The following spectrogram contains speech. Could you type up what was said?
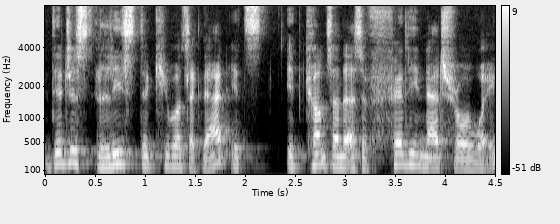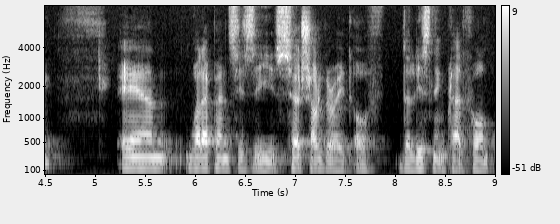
they just list the keywords like that. It's it comes under as a fairly natural way. And what happens is the search algorithm of the listening platform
